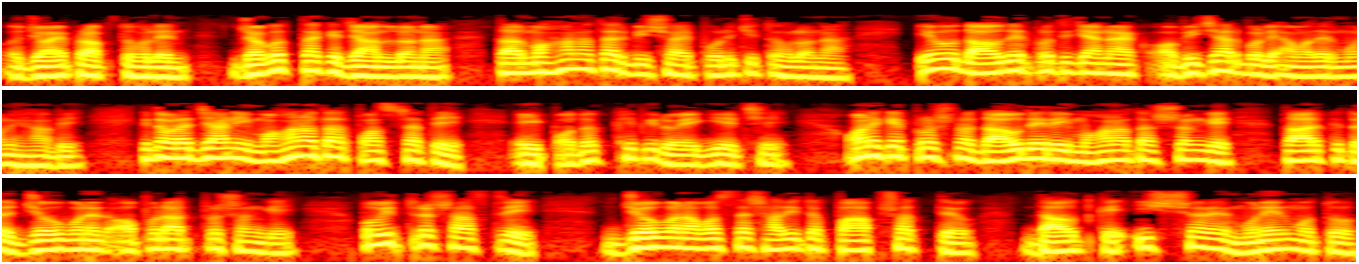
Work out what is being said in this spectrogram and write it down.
ও জয়প্রাপ্ত হলেন, জগৎ তাকে জানল না, তার মহানতার বিষয়ে পরিচিত হল না। এও দাউদের প্রতি যেন এক অবিচার বলে আমাদের মনে হবে। কিন্তু আমরা জানি মহানতার পশ্চাতে এই পদক্ষেপই রয়ে গিয়েছে। অনেকের প্রশ্ন, দাউদের এই মহানতার সঙ্গে তার কৃত যৌবনের অপরাধ প্রসঙ্গে। পবিত্র শাস্ত্রে যৌবন অবস্থায় সাধিত পাপ সত্ত্বেও দাউদকে ঈশ্বরের মনের মতো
